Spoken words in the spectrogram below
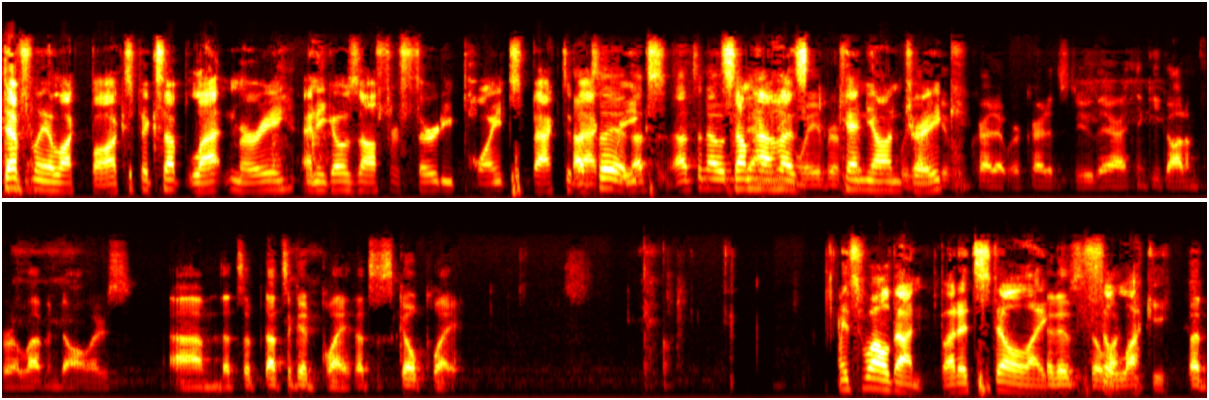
definitely a luck box. Picks up Latin Murray and he goes off for 30 points back to back weeks. that's that's an outstanding Somehow has waiver Kenyan. Drake. Give him credit where credit's due. There, I think he got him for eleven dollars. Um, that's a that's a good play. That's a skill play. It's well done, but it's still like It is still, still lucky. But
